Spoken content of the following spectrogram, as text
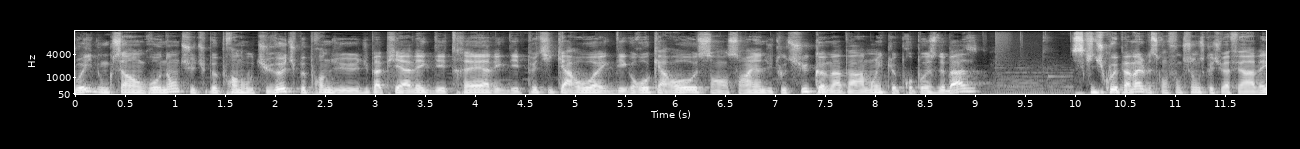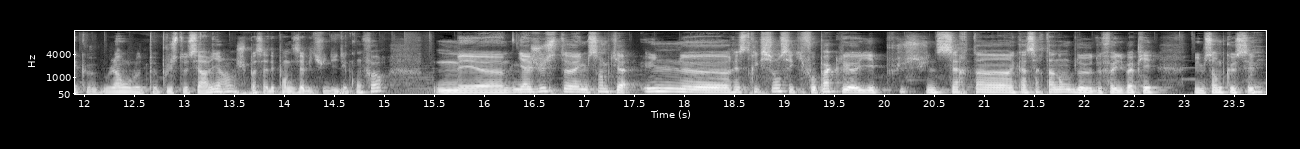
oui, donc ça en gros non, tu, peux prendre où tu veux, tu peux prendre du, du papier avec des traits, avec des petits carreaux, avec des gros carreaux, sans, sans rien du tout dessus, comme apparemment ils te le proposent de base. Ce qui du coup est pas mal parce qu'en fonction de ce que tu vas faire avec, euh, l'un ou l'autre peut plus te servir. Hein. Je sais pas, ça dépend des habitudes et des conforts. Mais euh, il y a juste, euh, il me semble qu'il y a une restriction, c'est qu'il faut pas qu'il y ait plus qu'une certain qu'un certain nombre de, de feuilles de papier. Il me semble que c'est Oui,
